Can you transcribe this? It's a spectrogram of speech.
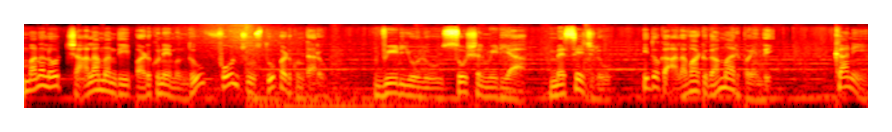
మనలో చాలామంది పడుకునే ముందు ఫోన్ చూస్తూ పడుకుంటారు. వీడియోలు సోషల్ మీడియా మెసేజ్లు ఇదొక అలవాటుగా మారిపోయింది. కానీ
